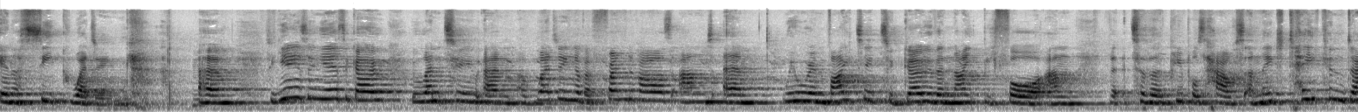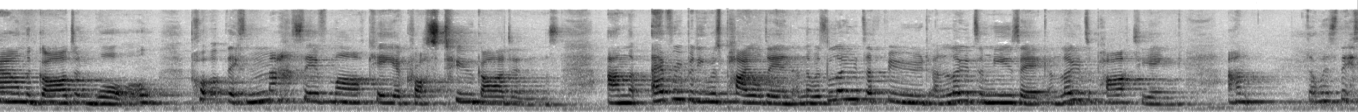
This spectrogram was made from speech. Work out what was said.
in a Sikh wedding. Um, so years and years ago, we went to um, a wedding of a friend of ours, and um, we were invited to go the night before and the, to the people's house, and they'd taken down the garden wall, put up this massive marquee across two gardens, and everybody was piled in, and there was loads of food and loads of music and loads of partying, and there was this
